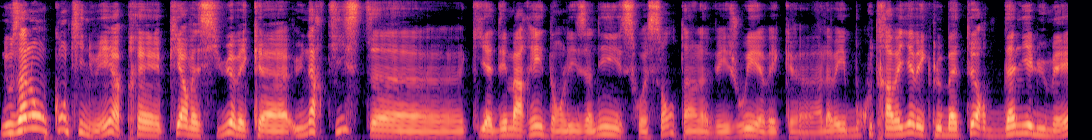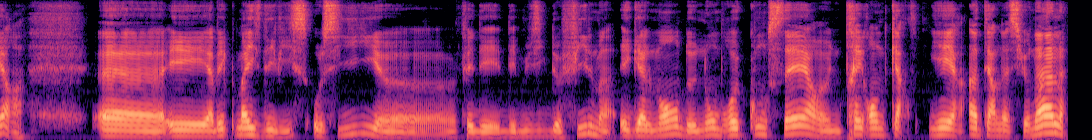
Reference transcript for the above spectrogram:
Nous allons continuer après Pierre Vassiu avec euh, une artiste euh, qui a démarré dans les années 60. hein, elle avait joué avec, euh, elle avait beaucoup travaillé avec le batteur Daniel Humer et avec Miles Davis aussi. fait des, des musiques de films également, de nombreux concerts, une très grande carrière internationale.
